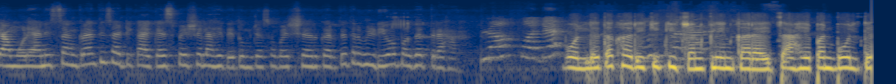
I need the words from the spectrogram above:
त्यामुळे आणि संक्रांतीसाठी काय काय स्पेशल आहे ते तुमच्यासोबत शेअर करते तर व्हिडिओ बघत राहा. बोलले तर खरी की किचन क्लीन करायचं आहे पण बोलते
